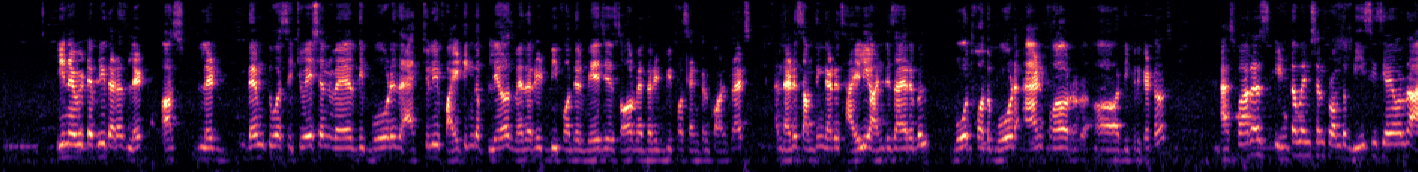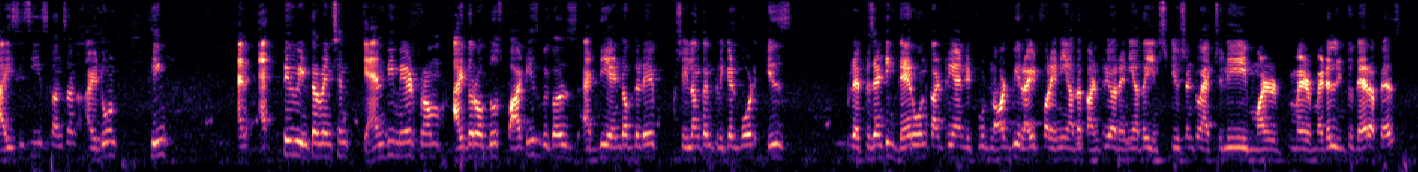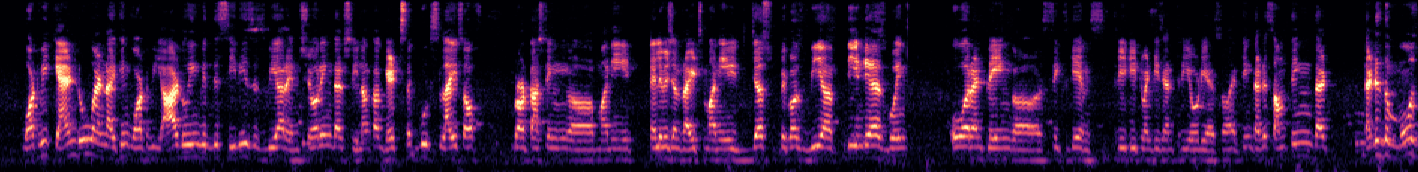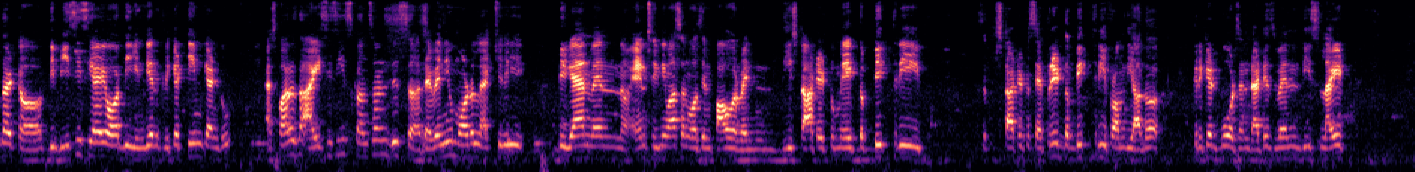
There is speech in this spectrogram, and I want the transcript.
inevitably that has led us led them to a situation where the board is actually fighting the players whether it be for their wages or whether it be for central contracts and that is something that is highly undesirable both for the board and for uh, the cricketers. As far as intervention from the BCCI or the ICC is concerned, I don't think an active intervention can be made from either of those parties because at the end of the day, Sri Lankan Cricket Board is representing their own country and it would not be right for any other country or any other institution to actually meddle into their affairs what we can do and i think what we are doing with this series is we are ensuring that sri lanka gets a good slice of broadcasting uh, money television rights money just because we are the india is going over and playing uh, six games three t20s and three odis so i think that is something that that is the most that uh, the bcci or the indian cricket team can do as far as the ICC is concerned, this uh, revenue model actually began when uh, N. Srinivasan was in power, when he started to make the big three, started to separate the big three from the other cricket boards, and that is when the slight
